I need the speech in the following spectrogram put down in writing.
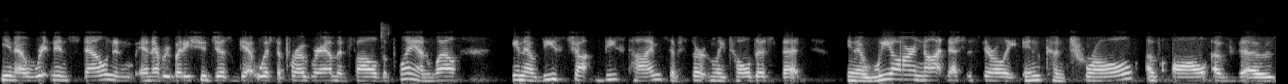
you know written in stone, and and everybody should just get with the program and follow the plan. Well, you know, these ch- these times have certainly told us that you know, we are not necessarily in control of all of those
